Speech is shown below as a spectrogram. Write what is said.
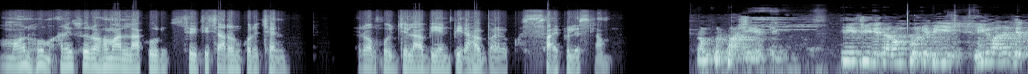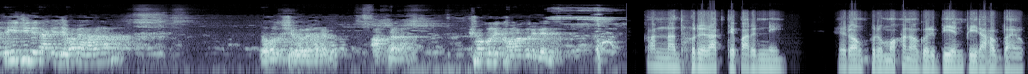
মরহুম আনিসুর রহমান লাকুর স্মৃতিচারণ করেছেন রংপুর জেলা বিএনপির আহ্বায়ক সাইফুল ইসলাম। রংপুর পাশে একটি তেজি নেতা রংপুরকে নির্মাণের যে তেজি নেতাকে যেভাবে হারালাম দল সেভাবে হারালো। আপনারা সকলে ক্ষমা করে দেন। কান্না ধরে রাখতে পারেননি রংপুর মহানগর বিএনপির আহ্বায়ক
